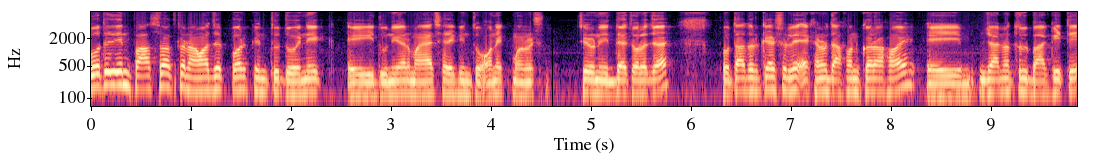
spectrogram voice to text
প্রতিদিন পাঁচ ওয়াক্ত নামাজের পর কিন্তু দৈনিক এই দুনিয়ার মায়া ছেড়ে কিন্তু অনেক মানুষ চিরনিদ্রায় চলে যায়। তো তাদেরকে আসলে এখানেও দাফন করা হয়। এই জান্নাতুল বাকিতে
